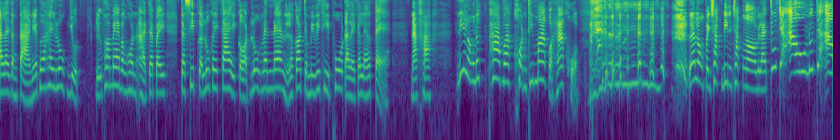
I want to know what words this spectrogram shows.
อะไรต่างๆ เนี่ยเพื่อให้ลูกหยุด หรือพ่อแม่บางคนอาจจะไปกระซิบกับลูกใกล้ๆ กอดลูกแน่น ๆ แล้วก็จะมีวิธีพูดอะไรก็แล้วแต่นะคะ นี่ลองนึกภาพว่าคนที่มากกว่าห้าขวบ แล้วลองไปชักดิ้นชักงอเวลาหนูจะเอาหนูจะเอา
